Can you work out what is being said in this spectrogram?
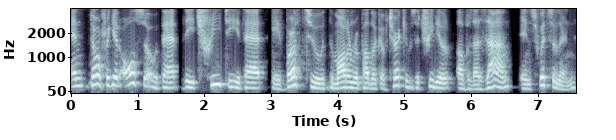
and don't forget also that the treaty that gave birth to the modern Republic of Turkey was a Treaty of Lausanne in Switzerland.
